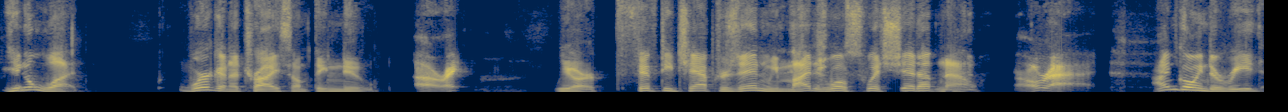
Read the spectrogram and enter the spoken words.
You know what? We're going to try something new. All right. We are 50 chapters in. We might as well switch shit up now. All right. I'm going to read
